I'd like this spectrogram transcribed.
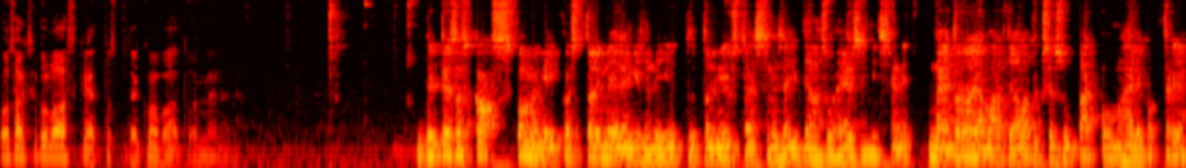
Osaako joku laskea tosta miten kovaa toi menee? Nyt jos olisi kaksi, kolme viikkoa sitten oli mielenkiintoinen juttu, että olin just tässä, missä itse asuu Helsingissä, niin näin tuon rajavartiolaitoksen superpuuma helikopteria.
